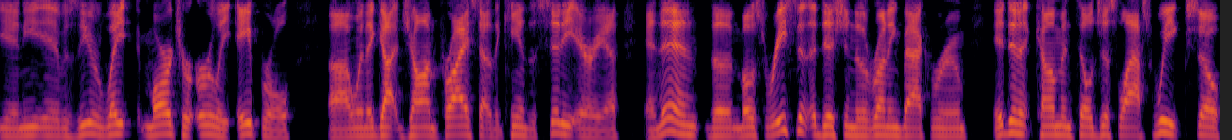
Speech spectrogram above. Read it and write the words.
and he, it was either late March or early April uh, when they got John Price out of the Kansas City area. And then the most recent addition to the running back room, it didn't come until just last week. So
